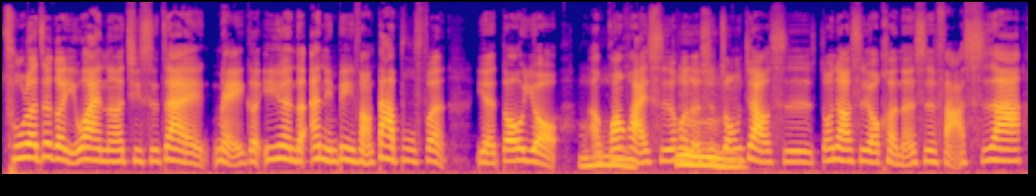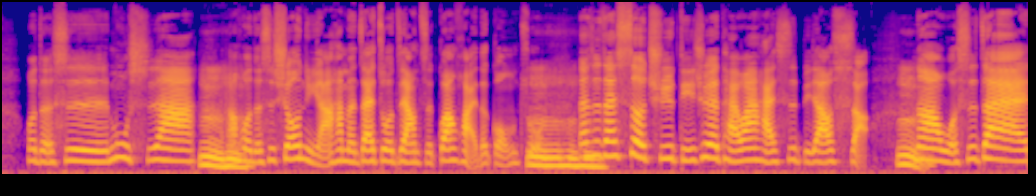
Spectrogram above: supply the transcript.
除了这个以外呢，其实在每一个医院的安宁病房，大部分。也都有啊，关怀师或者是宗教师，嗯、宗教师有可能是法师啊，或者是牧师啊，嗯，然后或者是修女啊，他们在做这样子关怀的工作。嗯、但是在社区的确台湾还是比较少，嗯，那我是在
